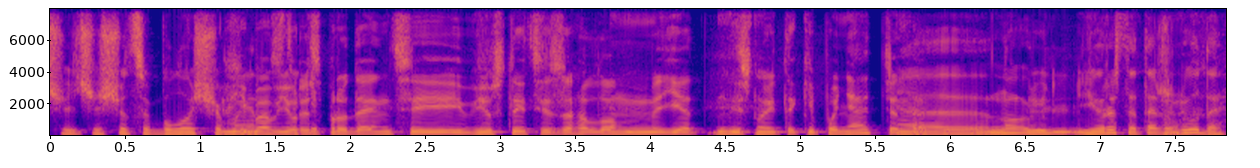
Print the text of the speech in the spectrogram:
Чи, чи що це було, що ми Хіба в юриспруденції в юстиції загалом є існують такі поняття? Так? Е, ну, юристи теж люди.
